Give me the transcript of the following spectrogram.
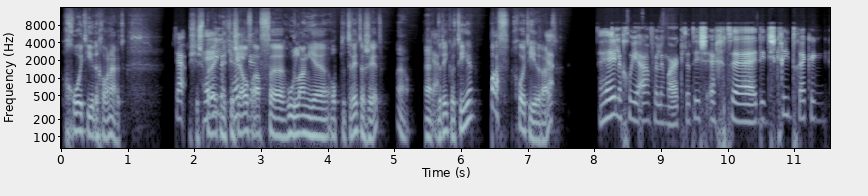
gooit hij je er gewoon uit. Ja, dus je spreekt hele, met jezelf hele... af hoe lang je op de Twitter zit. Nou, ja. drie kwartier, paf, gooit hij je eruit. Ja. Hele goede aanvulling, Mark. Dat is echt uh, die screen tracking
